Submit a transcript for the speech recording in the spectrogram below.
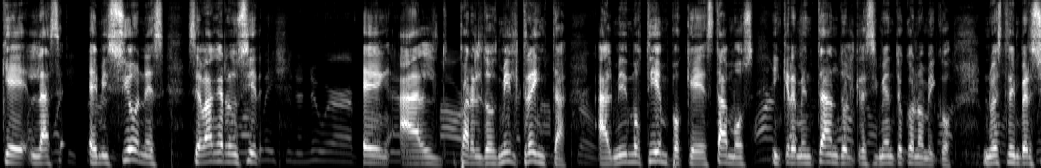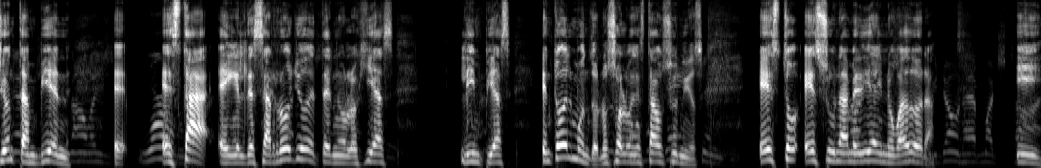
que las emisiones se van a reducir para el 2030, al mismo tiempo que estamos incrementando el crecimiento económico. Nuestra inversión también eh, está en el desarrollo de tecnologías limpias en todo el mundo, no solo en Estados Unidos. Esto es una medida innovadora y,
